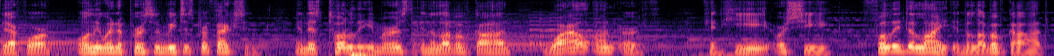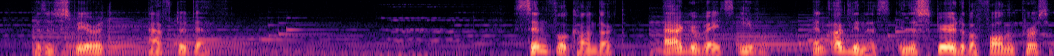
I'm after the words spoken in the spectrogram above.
Therefore, only when a person reaches perfection and is totally immersed in the love of God while on earth can he or she fully delight in the love of God as a spirit after death. Sinful conduct aggravates evil and ugliness in the spirit of a fallen person,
